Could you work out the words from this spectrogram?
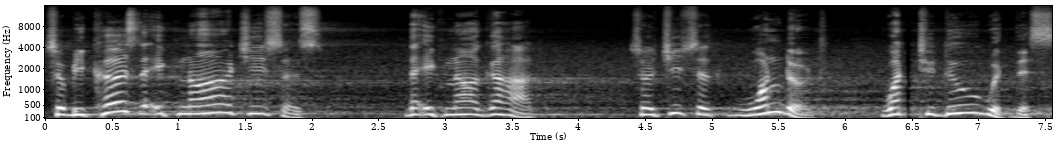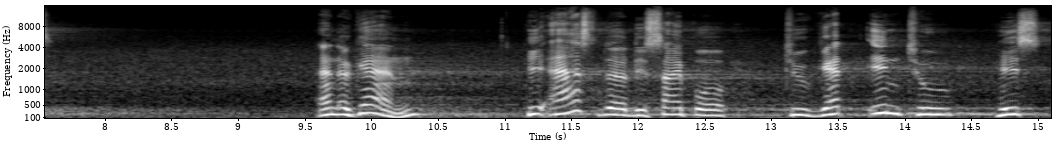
So, because they ignore Jesus, they ignore God. So, Jesus wondered what to do with this. And again, he asked the disciple to get into his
